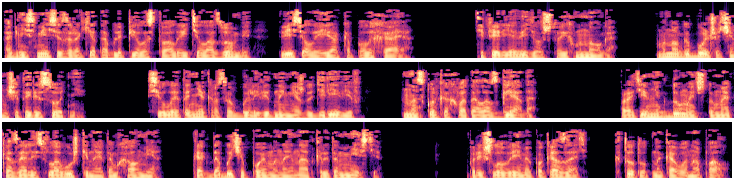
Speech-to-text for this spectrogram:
Огнесмесь из ракеты облепила стволы и тела зомби, весело и ярко полыхая. Теперь я видел, что их много. Много больше, чем четыре сотни. Силуэты некросов были видны между деревьев, насколько хватало взгляда. Противник думает, что мы оказались в ловушке на этом холме, как добыча, пойманная на открытом месте. Пришло время показать, кто тут на кого напал.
